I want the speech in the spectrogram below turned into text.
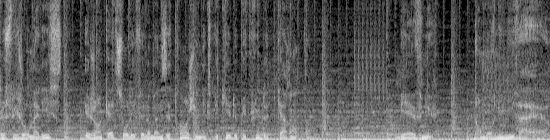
Je suis journaliste et j'enquête sur les phénomènes étranges et inexpliqués depuis plus de 40 ans. Bienvenue dans mon univers.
